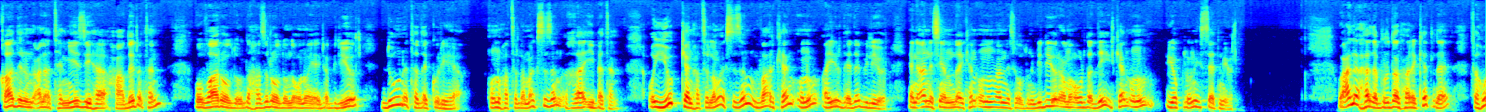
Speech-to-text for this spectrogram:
kadirun ala temyiziha hadireten o var olduğunda, hazır olduğunda onu ayırabiliyor. Dûne tedekkuriha. Onu hatırlamaksızın gaibeten. O yokken hatırlamaksızın varken onu ayırt edebiliyor. Yani annesi yanındayken onun annesi olduğunu biliyor ama orada değilken onun yokluğunu hissetmiyor. Ve ala hada buradan hareketle فَهُوَ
